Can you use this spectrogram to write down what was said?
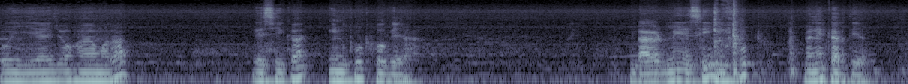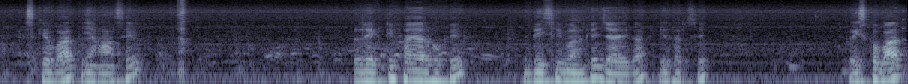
तो ये जो है हमारा एसी का इनपुट हो गया। डायोड में एसी इनपुट मैंने कर दिया। इसके बाद यहाँ से रेक्टिफायर होके डीसी बन के जाएगा इधर से। तो इसको बाद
